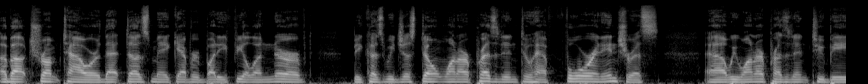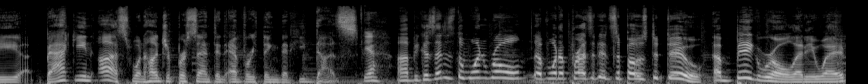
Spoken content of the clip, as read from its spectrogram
about Trump Tower, that does make everybody feel unnerved because we just don't want our president to have foreign interests. Uh, we want our president to be backing us 100% in everything that he does. Yeah. Uh, because that is the one role of what a president's supposed to do. A big role, anyway.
